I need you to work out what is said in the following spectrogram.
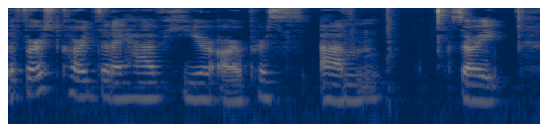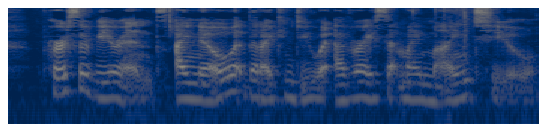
the first cards that I have here are, pers um, sorry, Perseverance. I know that I can do whatever I set my mind to.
